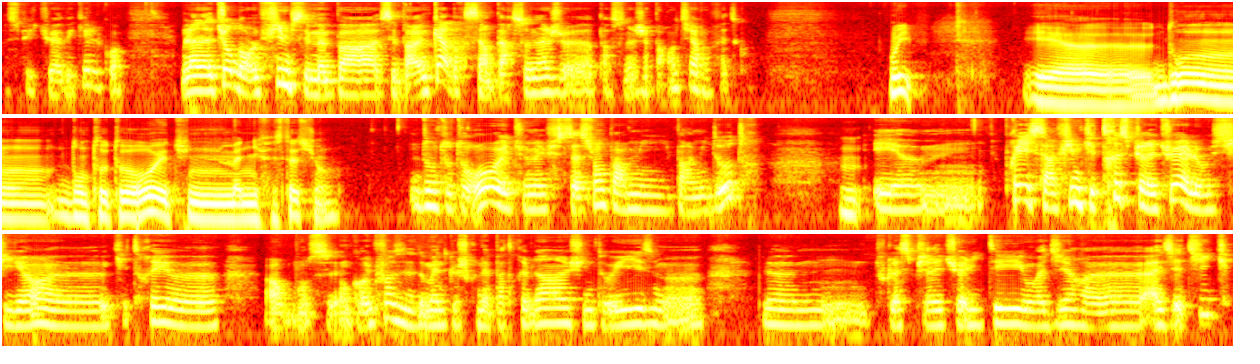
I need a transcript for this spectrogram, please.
respectueux avec elle, quoi. Mais la nature dans le film, c'est même pas, c'est pas un cadre, c'est un personnage, un personnage à part entière, en fait, quoi. Oui, et euh, dont, dont Totoro est une manifestation. Dont Totoro est une manifestation parmi, parmi d'autres. Mm. Et euh, après, c'est un film qui est très spirituel aussi, hein, euh, qui est très. Euh, alors bon, encore une fois, c'est des domaines que je connais pas très bien, shintoïsme, toute la spiritualité, on va dire asiatique.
